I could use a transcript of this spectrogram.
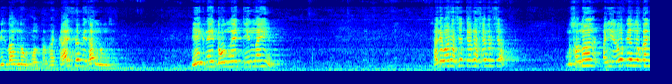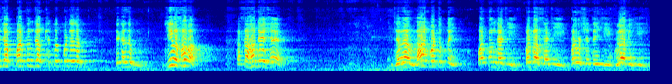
विद्वान लोक बोलतात काय संविधान तुमचं? एक नाही दोन नाही तीन नाही. साडेबाराशे तेराशे वर्ष. मुसलमान आणि युरोपियन लोकांच्या पारतंत्र्यात खितपत पडलेलं एखादं जीव असावा कसा हा देश आहे. ज्यांना लाज वाटत नाही पारतंत्र्याची परदास्याची परवशतेची गुलामीची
